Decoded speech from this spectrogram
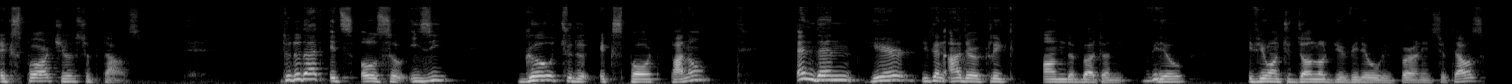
Export your subtitles. To do that, it's also easy go to the export panel and then here you can either click on the button video if you want to download your video with built-in subtitles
